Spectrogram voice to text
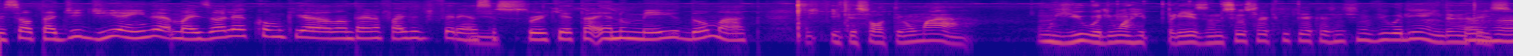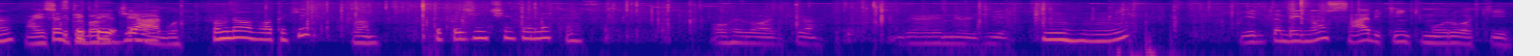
Pessoal, tá de dia ainda, mas olha como que a lanterna faz a diferença. Isso. Porque tá, é no meio do mato. E, e, pessoal, tem uma um rio ali, uma represa. Não sei o certo o que que é que a gente não viu ali ainda, né, Thaís? Mas Só escutei barulho de é. água. Vamos dar uma volta aqui? Vamos. Depois a gente entra na casa. Olha o relógio aqui, ó. A energia. Uhum. E ele também não sabe quem que morou aqui.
